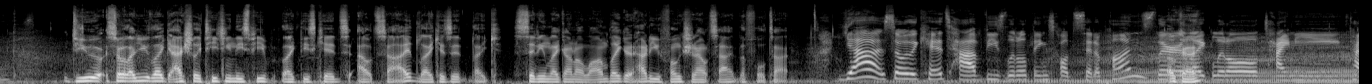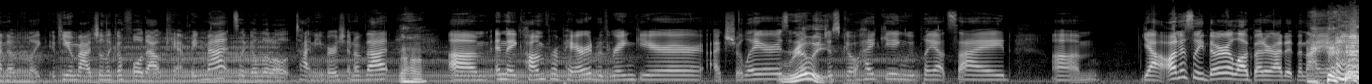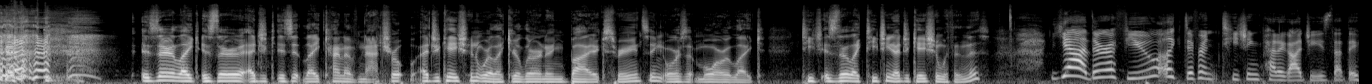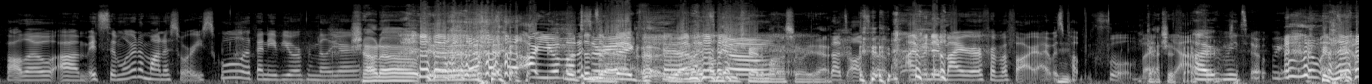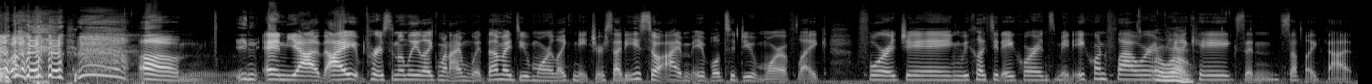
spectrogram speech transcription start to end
Do you so are you like actually teaching these people like these kids outside? Like is it like sitting like on a lawn blanket? How do you function outside the full time? Yeah, so the kids have these little things called sit-upons. They're Okay. like little tiny kind of like if you imagine like a fold-out camping mat, it's like a little tiny version of that. Uh huh. Um, and they come prepared with rain gear, extra layers. And Really? we just go hiking. We play outside. Um, yeah, honestly, they're a lot better at it than I am. Is there like is there edu- is it like kind of natural education where like you're learning by experiencing or is it more like teach is there like teaching education within this? yeah, there are a few like different teaching pedagogies that they follow. Um, it's similar to Montessori school, if any of you are familiar. Shout out. Yeah. are you a Littleton's a Montessori? big Uh, fan. yeah, I'm, I'm a huge fan of Montessori, yeah. That's awesome. I'm an admirer from afar. I was public school, but Gotcha, yeah. fair. I, me too. um in- and yeah i personally like when i'm with them i do more like nature studies so i'm able to do more of like foraging we collected acorns made acorn flour and Oh, wow. pancakes and stuff like that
